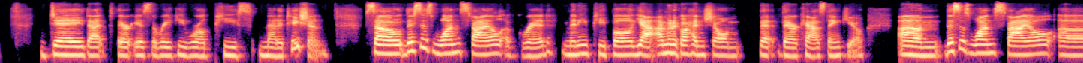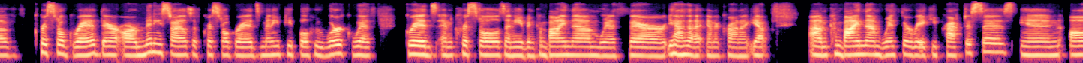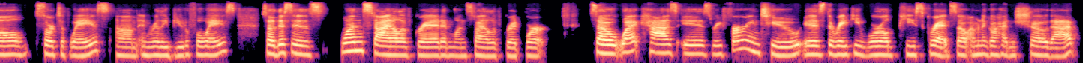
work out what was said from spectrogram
day that there is the Reiki World Peace Meditation. So, this is one style of grid. Many people, yeah, I'm going to go ahead and show them that there, Kaz. Thank you. Um, this is one style of crystal grid. There are many styles of crystal grids, many people who work with grids and crystals and even combine them with their, yeah, the Antahkarana, yep. Um, combine them with their Reiki practices in all sorts of ways, um, in really beautiful ways. So this is one style of grid and one style of grid work. So what Kaz is referring to is the Reiki World Peace Grid. So I'm going to go ahead and show that.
